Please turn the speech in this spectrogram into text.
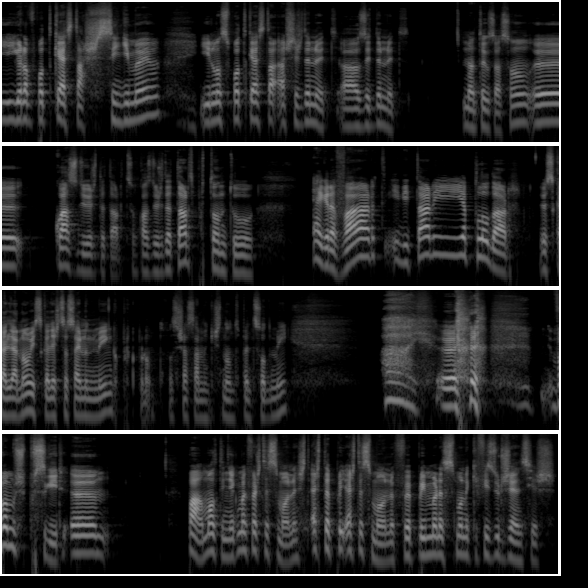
e gravo podcast às 5 e meia e lanço podcast às 6 da noite, às 8 da noite. Não, estou a gozar, são uh, quase 2 da tarde. São quase 2 da tarde, portanto é gravar, editar e uploadar. Eu se calhar não, e se calhar isto só sai no domingo, porque pronto, vocês já sabem que isto não depende só de mim. Ai, uh, vamos prosseguir. Uh, pá, maltinha, como é que foi esta semana? Esta, esta semana foi a primeira semana que fiz urgências.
